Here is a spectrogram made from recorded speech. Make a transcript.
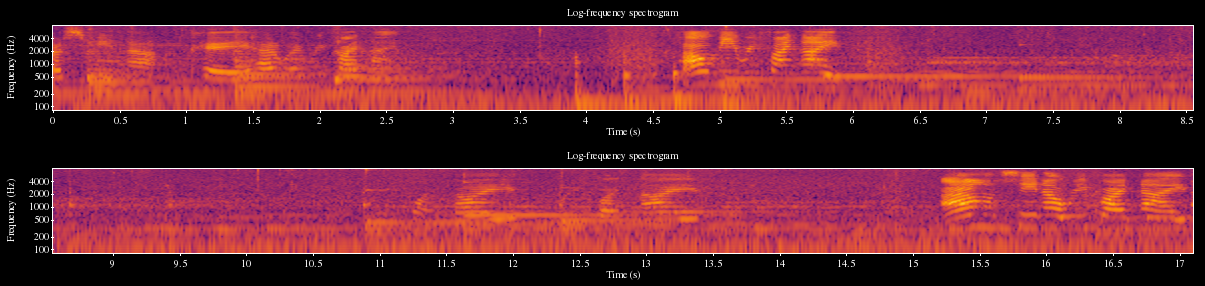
Recipe in that. Okay, how do I refine knife? How me refine knife? Refine knife, refine knife. I don't see no refine knife.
